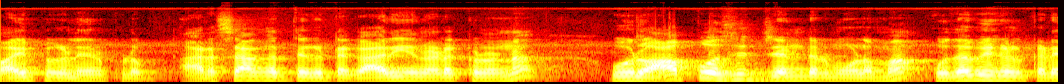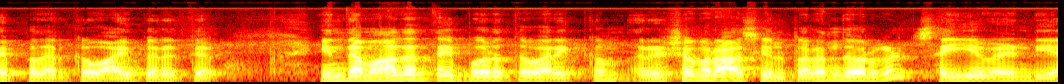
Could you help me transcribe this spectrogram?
வாய்ப்புகள் ஏற்படும். அரசாங்கத்துக்கிட்ட காரியம் நடக்கணும்னா ஒரு ஆப்போசிட் ஜெண்டர் மூலமாக உதவிகள் கிடைப்பதற்கு வாய்ப்பு இருக்குது இந்த மாதத்தை பொறுத்த வரைக்கும் ரிஷபராசியில் பிறந்தவர்கள் செய்ய வேண்டிய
